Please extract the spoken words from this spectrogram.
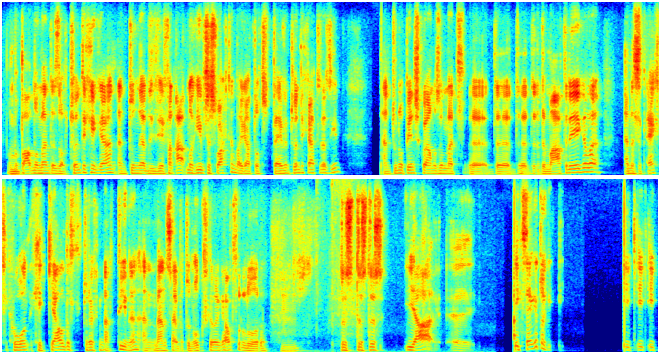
Op een bepaald moment is dat op 20 gegaan en toen hebben die gezegd van ah, nog eventjes wachten, dat gaat tot 25 gaat u dat zien. En toen opeens kwamen ze met de, de, de, de maatregelen en is het echt gewoon gekelderd terug naar 10. Hè? En mensen hebben toen ook veel geld verloren. Hmm. Dus, dus, dus ja, uh, ik zeg het toch. Ik, ik, ik,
